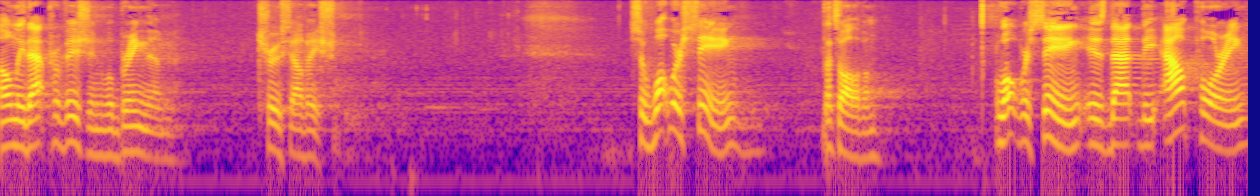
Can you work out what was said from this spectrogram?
only that provision will bring them true salvation. So, what we're seeing, that's all of them. What we're seeing is that the outpouring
